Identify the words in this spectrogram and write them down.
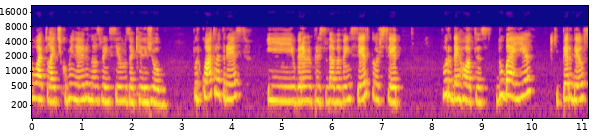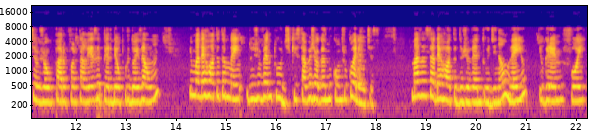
o Atlético Mineiro. Nós vencemos aquele jogo por 4 a 3 e o Grêmio precisava vencer, torcer por derrotas do Bahia, que perdeu seu jogo para o Fortaleza, perdeu por 2 a 1, e uma derrota também do Juventude, que estava jogando contra o Corinthians. Mas essa derrota do Juventude não veio e o Grêmio foi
